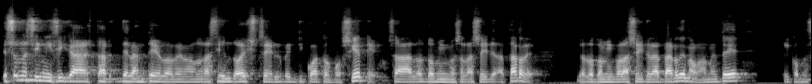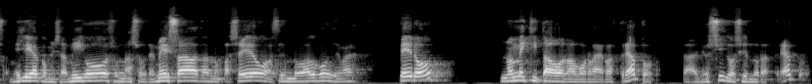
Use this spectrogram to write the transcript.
Eso no significa estar delante del ordenador haciendo Excel 24 por 7, o sea, los domingos a las 6 de la tarde. Yo los domingos a las 6 de la tarde normalmente y con mi familia, con mis amigos, una sobremesa, dando paseo, haciendo algo y demás. Pero no me he quitado la gorra de rastreator. O sea, yo sigo siendo rastreator.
